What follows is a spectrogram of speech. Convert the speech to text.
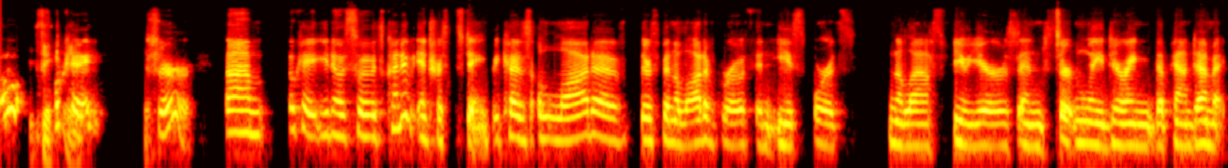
oh, We Think. Okay, sure. Um, okay, you know, so it's kind of interesting because a lot of there's been a lot of growth in esports in the last few years, and certainly during the pandemic.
